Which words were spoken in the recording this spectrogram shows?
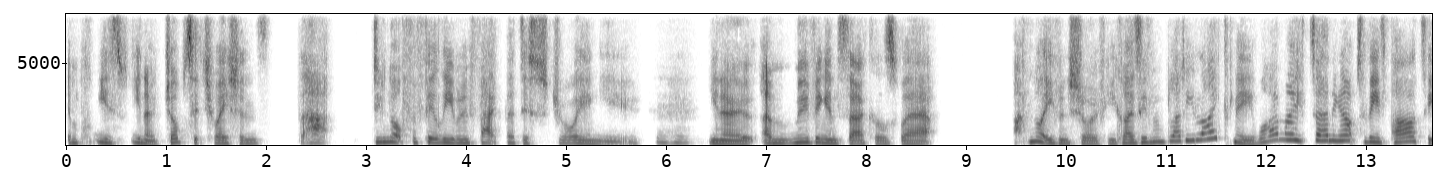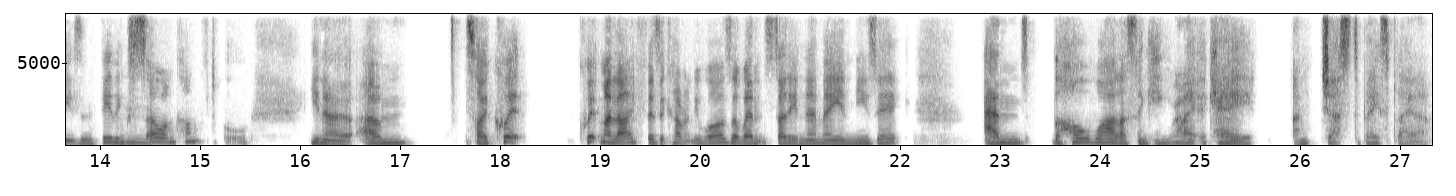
you know, job situations that do not fulfill you. In fact, they're destroying you. Mm-hmm. You know, I'm moving in circles where I'm not even sure if you guys even bloody like me. Why am I turning up to these parties and feeling mm. so uncomfortable? You know, um, so I quit quit my life as it currently was. I went and studied an MA in music. And the whole while I was thinking, right, okay, I'm just a bass player.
